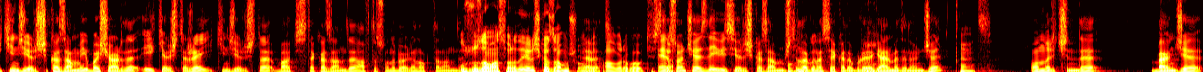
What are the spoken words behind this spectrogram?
ikinci yarışı kazanmayı başardı. İlk yarışta Ray, ikinci yarışta Bautista kazandı. Hafta sonu böyle noktalandı. Uzun zaman sonra da yarış kazanmış oldu Evet. Alvaro Bautista. En son Chaz Davis yarış kazanmıştı Laguna Seca'da buraya gelmeden önce. Evet. Onlar için de bence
